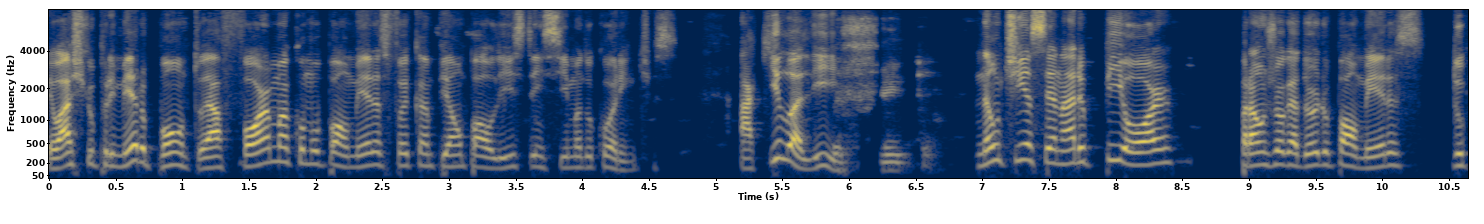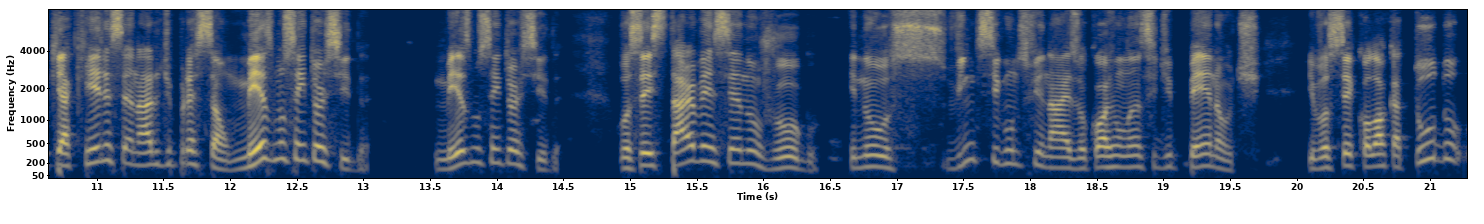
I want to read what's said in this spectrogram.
Eu acho que o primeiro ponto é a forma como o Palmeiras foi campeão paulista em cima do Corinthians. Aquilo ali Perfeito. não tinha cenário pior para um jogador do Palmeiras do que aquele cenário de pressão, mesmo sem torcida. Mesmo sem torcida. Você estar vencendo um jogo e nos 20 segundos finais ocorre um lance de pênalti e você coloca tudo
